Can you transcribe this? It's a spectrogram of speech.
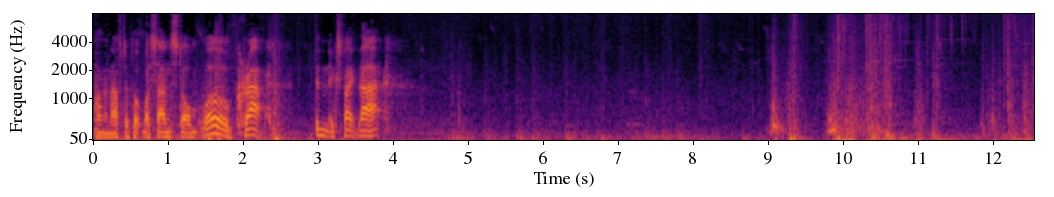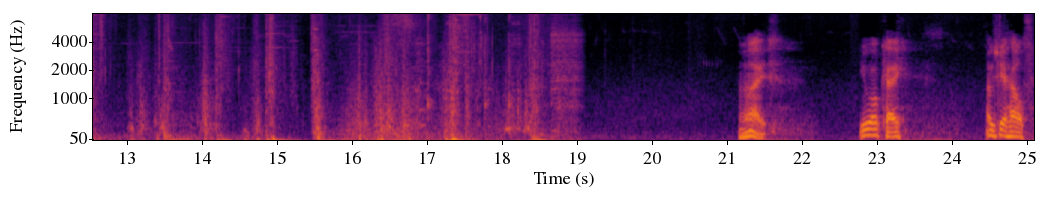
I'm to have to put my sandstorm... Whoa, crap. Didn't expect that. Right. You okay? How's your health?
